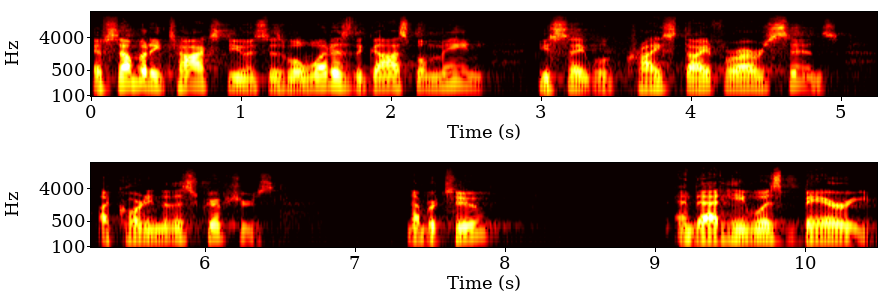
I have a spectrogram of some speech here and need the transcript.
If somebody talks to you and says, Well, what does the gospel mean? You say, Well, Christ died for our sins, according to the scriptures. Number two, and that he was buried.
